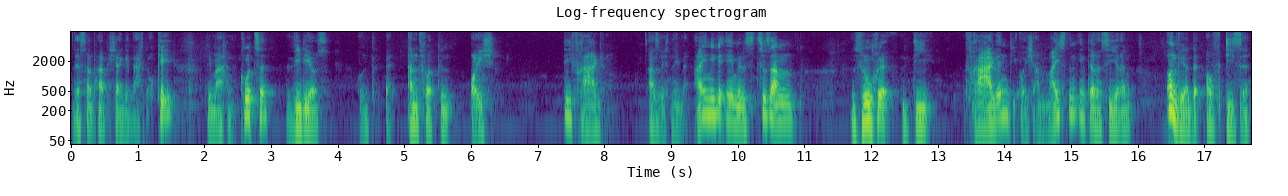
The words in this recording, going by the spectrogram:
Deshalb habe ich ja gedacht, okay, wir machen kurze Videos und beantworten euch die Fragen. Also ich nehme einige E-Mails zusammen, suche die Fragen, die euch am meisten interessieren und werde auf diese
